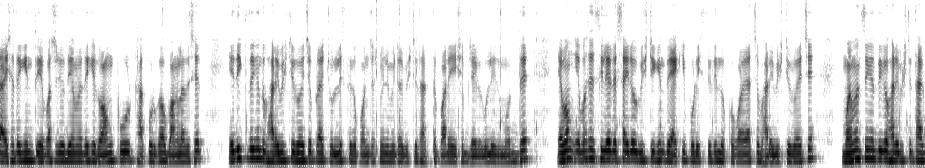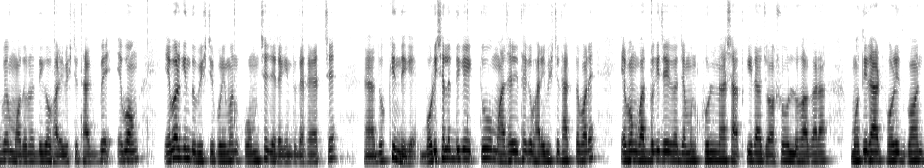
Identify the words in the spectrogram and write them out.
তার সাথে কিন্তু এপাশে যদি আমরা দেখি রংপুর, ঠাকুরগাঁও, বাংলাদেশের এদিক থেকে কিন্তু ভারী বৃষ্টি রয়েছে, প্রায় চল্লিশ থেকে পঞ্চাশ মিলিমিটার বৃষ্টি থাকতে পারে এইসব জায়গাগুলির মধ্যে। এবং এপাশে সিলেটের সাইডেও বৃষ্টি কিন্তু একই পরিস্থিতি লক্ষ্য করা যাচ্ছে, ভারী বৃষ্টি রয়েছে। ময়মনসিংহের দিকে ভারী বৃষ্টি থাকবে, মদনের দিকেও ভারী বৃষ্টি থাকবে এবং এবার কিন্তু বৃষ্টির পরিমাণ কমছে, যেটা কিন্তু দেখা যাচ্ছে দক্ষিণ দিকে। বরিশালের দিকে একটু মাঝারি থেকে ভারী বৃষ্টি থাকতে পারে এবং বাদবাকি জায়গা যেমন খুলনা, সাতক্ষীরা, যশোর, লোহাগাড়া, মতিরহাট, ফরিদগঞ্জ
